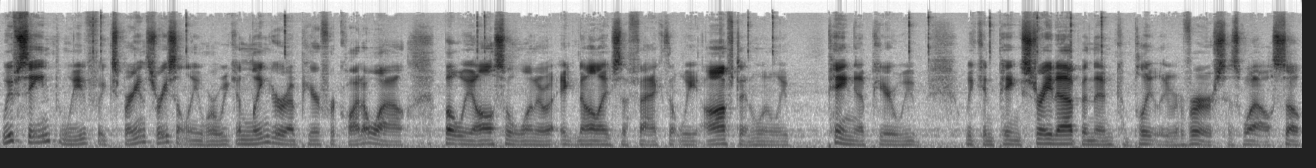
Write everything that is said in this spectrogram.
we've seen, we've experienced recently where we can linger up here for quite a while. But we also want to acknowledge the fact that we often, when we ping up here, we we can ping straight up and then completely reverse as well. So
